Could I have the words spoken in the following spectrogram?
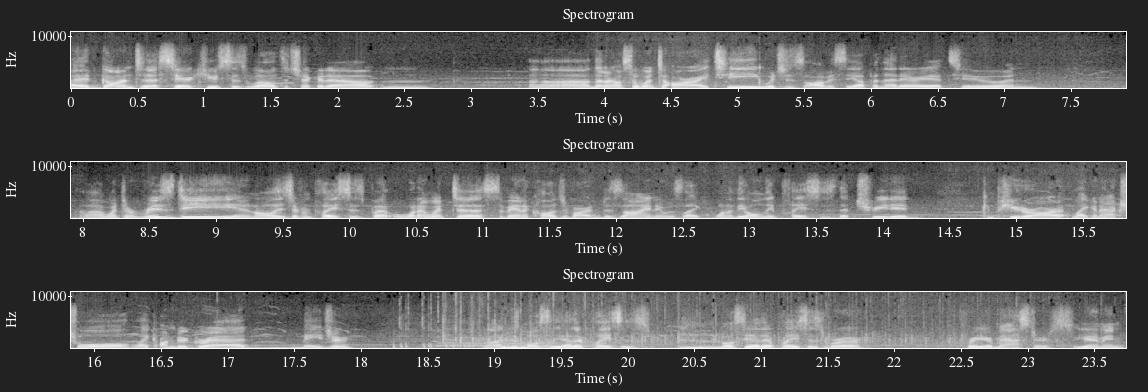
I had gone to Syracuse as well to check it out, and uh, then I also went to RIT, which is obviously up in that area too, and uh, I went to RISD and all these different places. But when I went to Savannah College of Art and Design, it was like one of the only places that treated computer art like an actual like undergrad major. Because most of the other places, most of the other places were for your masters. You know what I mean?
